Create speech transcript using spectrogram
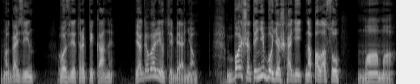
«Магазин возле Тропиканы. Я говорил тебе о нем. Больше ты не будешь ходить на полосу!» «Мама,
